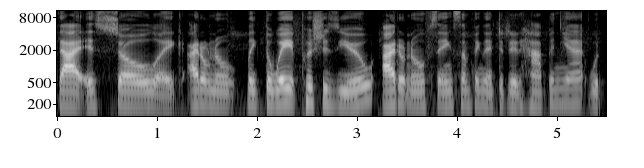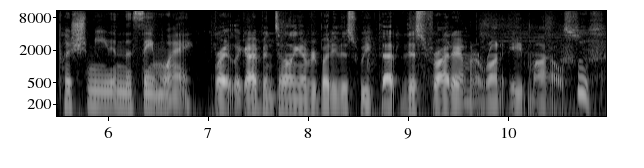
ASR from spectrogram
that is so like I don't know like the way it pushes you. I don't know if saying something that didn't happen yet would push me in the same way. Right. Like I've been telling everybody this week that this Friday I'm going to run eight miles. Oof.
